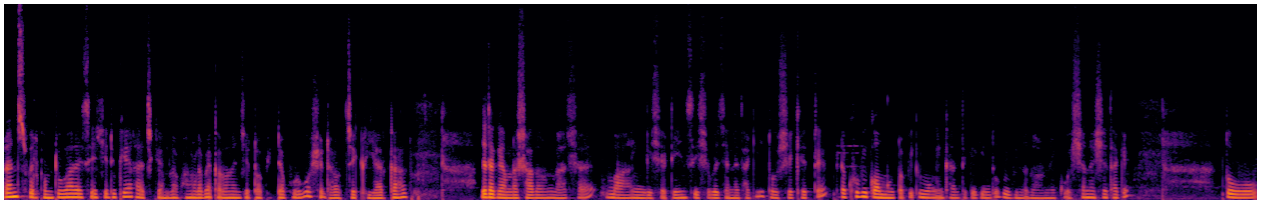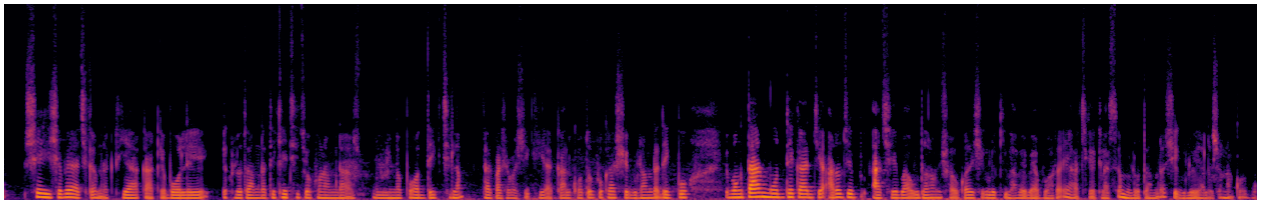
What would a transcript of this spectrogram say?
Friends welcome to R S H Educare আজকে আমরা বাংলা ব্যাকরণের যে টপিকটা পড়ব, সেটা হচ্ছে ক্রিয়ার কাল যেটাকে আমরা সাধারণ ভাষায় বা ইংলিশে টেন্স হিসেবে জেনে থাকি। তো সেক্ষেত্রে এটা খুবই কমন টপিক এবং এখান থেকে কিন্তু বিভিন্ন ধরনের কোয়েশ্চেন এসে থাকে। তো সেই হিসেবে আজকে আমরা ক্রিয়া কাকে বলে, এগুলো তো আমরা দেখেছি যখন আমরা বিভিন্ন পদ দেখছিলাম। তার পাশাপাশি ক্রিয়ার কাল কত প্রকার সেগুলো আমরা দেখব। এবং তার মধ্যেকার যে আরও যে আছে বা উদাহরণ সহকারে সেগুলো কীভাবে ব্যবহার হয়, আজকের ক্লাসে মূলত আমরা সেগুলোই আলোচনা করব।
